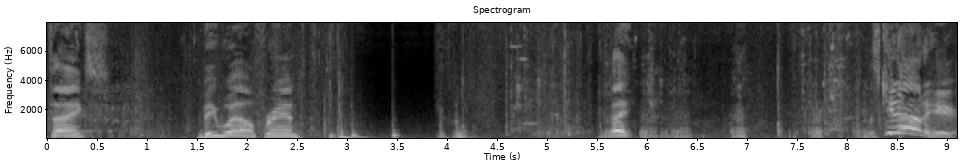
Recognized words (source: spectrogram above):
Thanks. Be well, friend. Hey! Let's get out of here!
